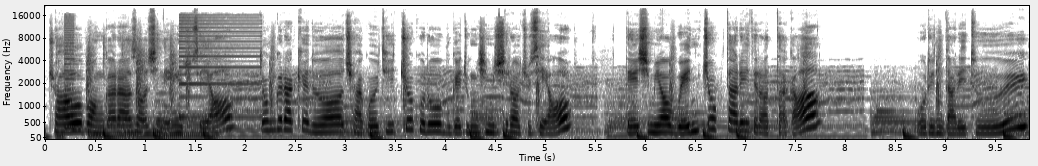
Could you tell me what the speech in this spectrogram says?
좌우 번갈아서 진행해주세요. 동그랗게 누워 좌골 뒤쪽으로 무게중심 실어주세요. 내쉬며 왼쪽 다리 들었다가 오른 다리 둘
